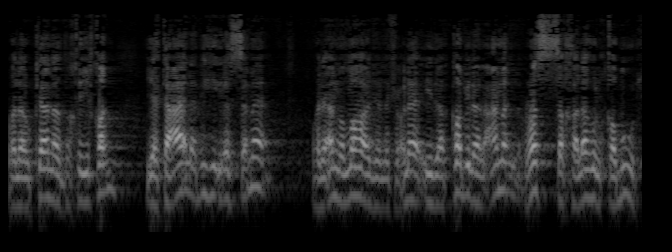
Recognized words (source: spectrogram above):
ولو كان دقيقا يتعالى به إلى السماء. ولأن الله جل في علاه إذا قبل العمل رسخ له القبول.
